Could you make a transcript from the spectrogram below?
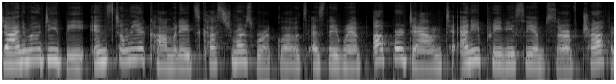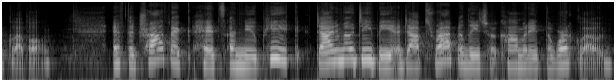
DynamoDB instantly accommodates customers' workloads as they ramp up or down to any previously observed traffic level. If the traffic hits a new peak, DynamoDB adapts rapidly to accommodate the workload.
